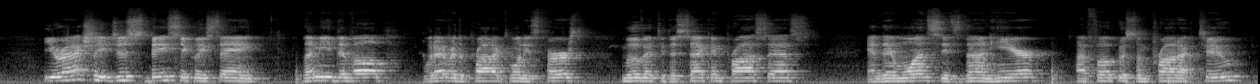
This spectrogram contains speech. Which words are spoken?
you're actually just basically saying, let me develop whatever the product one is first, move it to the second process, and then once it's done here, I focus on product two,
